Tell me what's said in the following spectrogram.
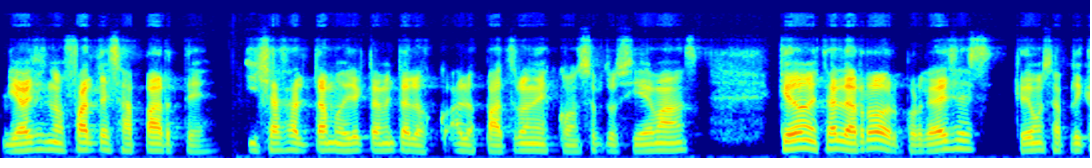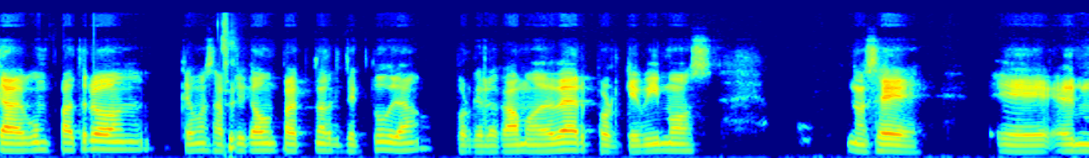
Y a veces nos falta esa parte y ya saltamos directamente a los, patrones, conceptos y demás, que es donde está el error, porque a veces queremos aplicar algún patrón, queremos aplicar un patrón de arquitectura, porque lo acabamos de ver, porque vimos, no sé, eh, el,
